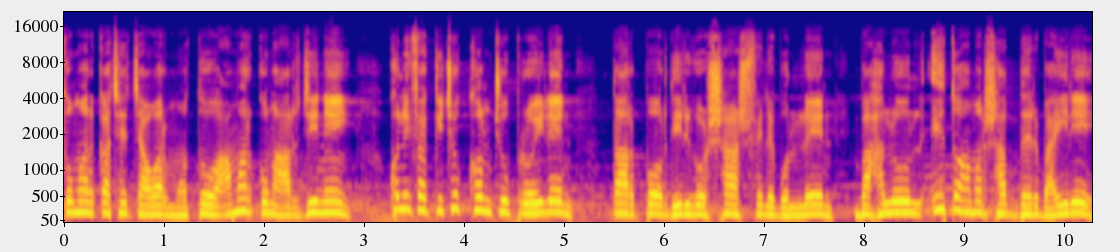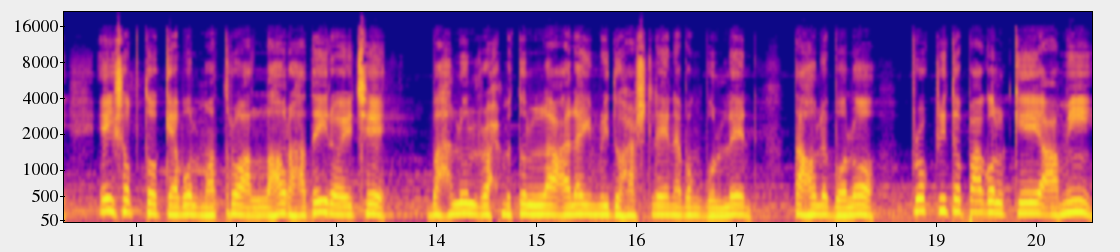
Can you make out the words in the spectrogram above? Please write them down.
তোমার কাছে চাওয়ার মতো আমার কোনো আর্জি নেই। খলিফা কিছুক্ষণ চুপ রইলেন। তারপর দীর্ঘশ্বাস ফেলে বললেন, বাহলুল, এ তো আমার সাধ্যের বাইরে। এইসব তো কেবলমাত্র আল্লাহর হাতেই রয়েছে। বাহলুল রহমতুল্লাহ আলাই মৃদু হাসলেন এবং বললেন, তাহলে বলো, প্রকৃত পাগল কে আমি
